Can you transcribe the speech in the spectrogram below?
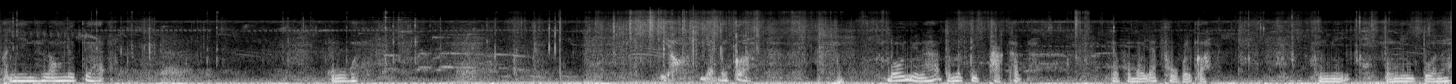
ปันยินลองลึกด้วยฮะโอ้ยเดี๋ยวอย่าไปก่อน โดนอยู่นะฮะ แต่มันติดผักครับ เดี๋ยวผมเอายัดผูกไว้ก่อน มันมีตรงนี้ตัวนึง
